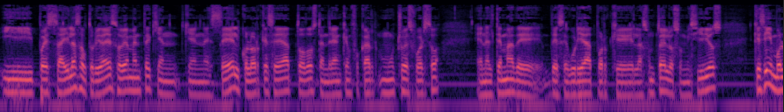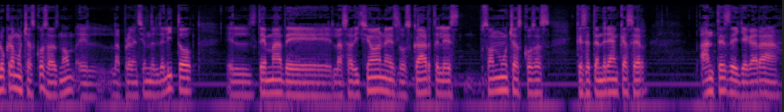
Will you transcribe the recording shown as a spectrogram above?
y pues ahí las autoridades, obviamente, quien, quien esté, el color que sea, todos tendrían que enfocar mucho esfuerzo en el tema de, de seguridad, porque el asunto de los homicidios, que sí involucra muchas cosas, ¿no? la prevención del delito, el tema de las adicciones, los cárteles, son muchas cosas que se tendrían que hacer antes de llegar a,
